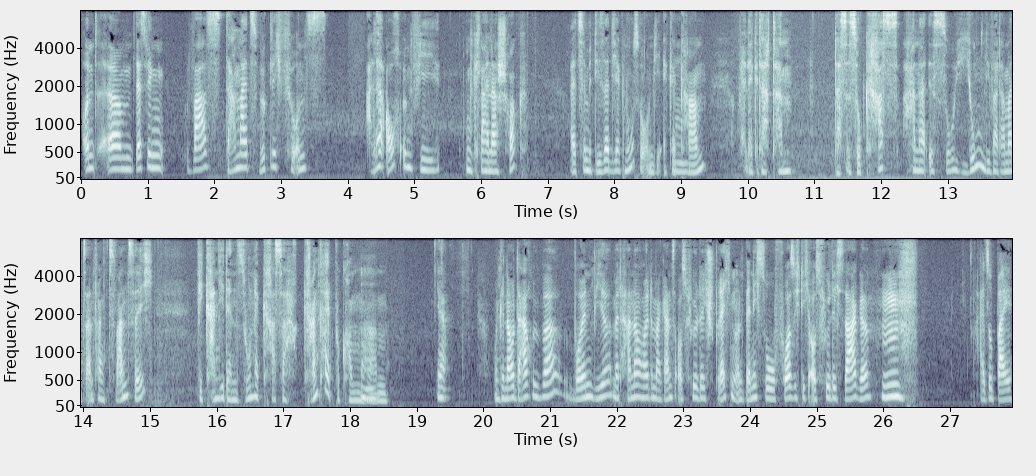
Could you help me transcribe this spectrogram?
und ähm, deswegen war es damals wirklich für uns alle auch irgendwie ein kleiner Schock, als wir mit dieser Diagnose um die Ecke mhm. kamen. Und wir alle gedacht haben, das ist so krass. Hanna ist so jung, die war damals Anfang 20. Wie kann die denn so eine krasse Krankheit bekommen mhm. haben? Ja. Und genau darüber wollen wir mit Hanna heute mal ganz ausführlich sprechen. Und wenn ich so vorsichtig ausführlich sage, hm, also bei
